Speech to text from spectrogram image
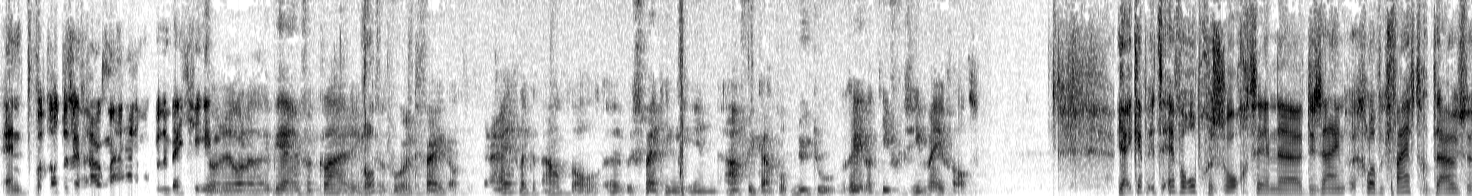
En wat dat betreft hou ik mijn adem ook wel een beetje in. Sorry heb jij een verklaring wat? voor het feit dat eigenlijk het aantal uh, besmettingen in Afrika tot nu toe relatief gezien meevalt? Ja, ik heb het even opgezocht. En uh, er zijn, geloof ik, 50.000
